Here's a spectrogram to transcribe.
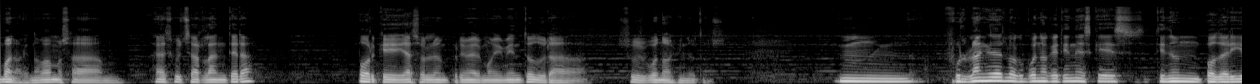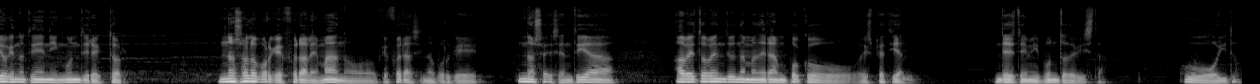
Bueno, que no vamos a, escucharla entera porque ya solo el primer movimiento dura sus buenos minutos. Mm, lo bueno que tiene es que es, tiene un poderío que no tiene ningún director. No solo porque fuera alemán o lo que fuera, sino porque, no sé, sentía a Beethoven de una manera un poco especial, desde mi punto de vista, u oído.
